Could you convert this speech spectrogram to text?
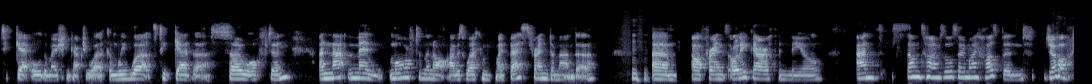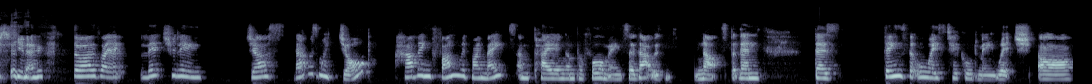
to get all the motion capture work, and we worked together so often. And that meant more often than not, I was working with my best friend Amanda, um, our friends Ollie, Gareth, and Neil, and sometimes also my husband Josh. You know, so I was like literally just that was my job having fun with my mates and playing and performing. So that was nuts. But then there's things that always tickled me, which are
